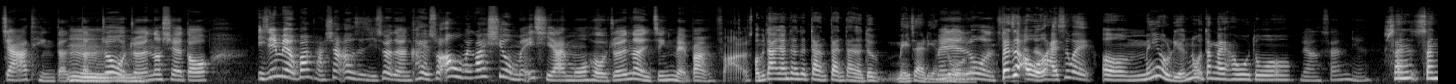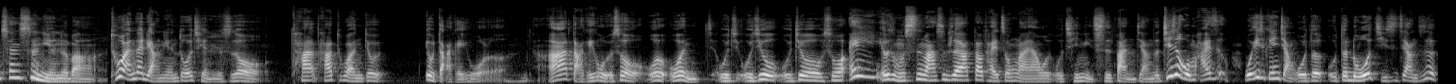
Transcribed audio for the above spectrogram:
家庭等等，嗯、就我觉得那些都。已经没有办法像二十几岁的人可以说哦，没关系，我们一起来磨合。我觉得那已经没办法了。我们大家淡淡淡淡的就没再联络了，没联络，但是偶尔还是会，呃，没有联络，大概差不多两三年，三三三四年了吧。突然在两年多前的时候，他他突然就。又打给我了啊！打给我的时候，我我很我就我就我就说，哎、有什么事吗？是不是要到台中来啊？我我请你吃饭这样子。其实我们还是我一直跟你讲，我的我的逻辑是这样，就是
